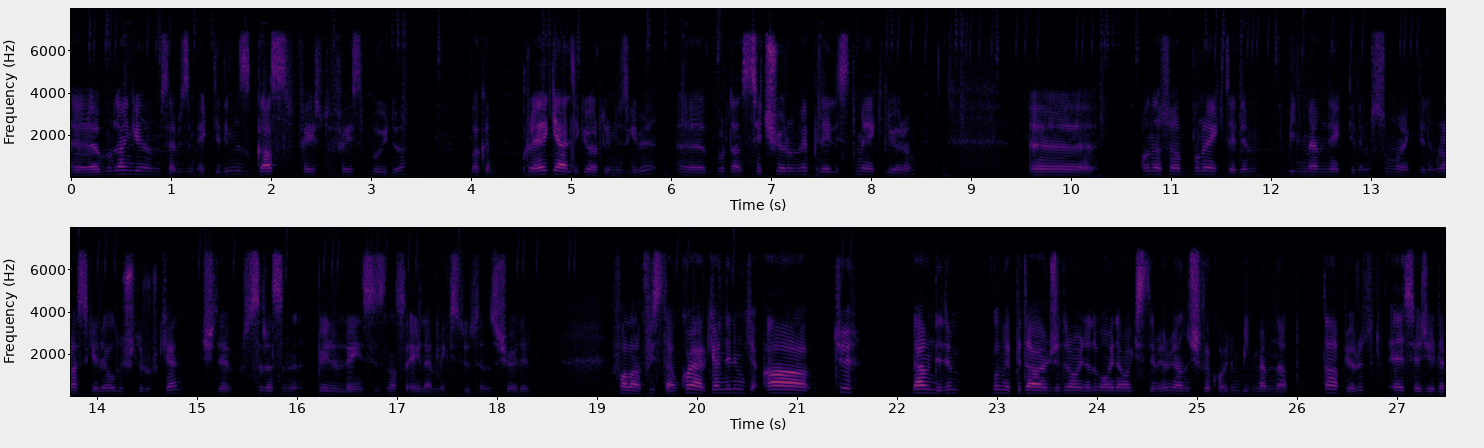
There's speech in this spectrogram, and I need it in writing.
Ee, buradan geliyorum mesela bizim eklediğimiz Gas face to face buydu. Bakın buraya geldi gördüğünüz gibi. Ee, buradan seçiyorum ve playlistime ekliyorum. Ee, ondan sonra bunu ekledim. Bilmem ne ekledim. Sumo ekledim. Rastgele oluştururken işte sırasını belirleyin. Siz nasıl eğlenmek istiyorsanız şöyle falan fistan koyarken dedim ki aa tüh ben dedim bu map'i daha önceden oynadım oynamak istemiyorum yanlışlıkla koydum bilmem ne yaptım. Ne yapıyoruz? ESC ile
